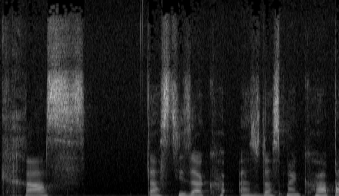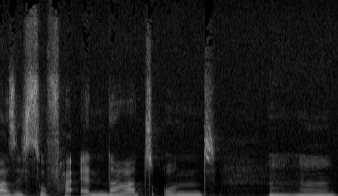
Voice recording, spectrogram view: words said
krass, dass dieser, also dass mein Körper sich so verändert und mhm.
